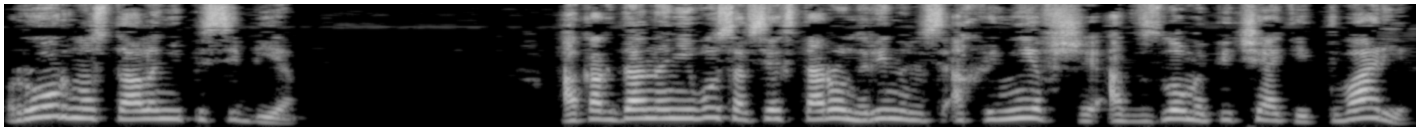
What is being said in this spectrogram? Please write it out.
Рорну стало не по себе. А когда на него со всех сторон ринулись охреневшие от взлома печатей твари,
